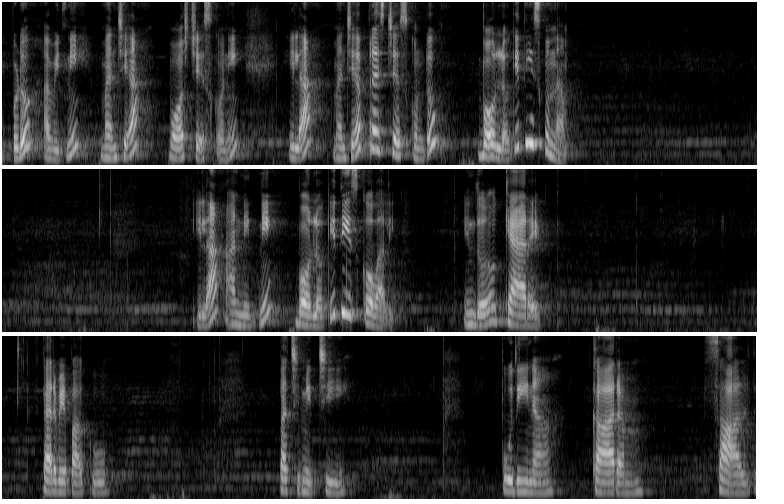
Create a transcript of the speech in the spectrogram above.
ఇప్పుడు వీటిని మంచిగా వాష్ చేసుకొని ఇలా మంచిగా ప్రెస్ చేసుకుంటూ బౌల్లోకి తీసుకుందాం. ఇలా అన్నిటినీ బౌల్లోకి తీసుకోవాలి. ఇందులో క్యారెట్ కరివేపాకు పచ్చిమిర్చి పుదీనా కారం సాల్ట్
